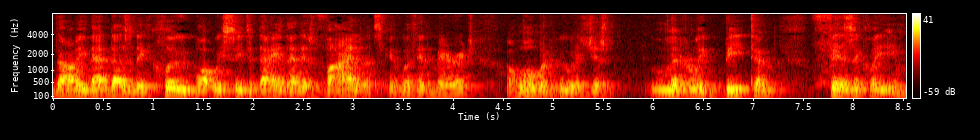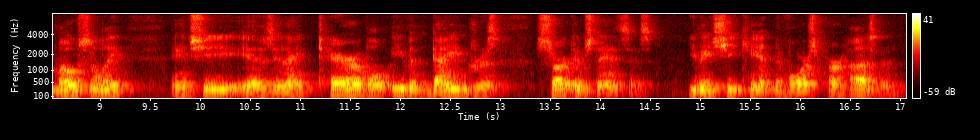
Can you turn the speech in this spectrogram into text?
Donny, that doesn't include what we see today, and that is violence within marriage. A woman who is just literally beaten physically, emotionally, and she is in a terrible, even dangerous circumstances. You mean she can't divorce her husband?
